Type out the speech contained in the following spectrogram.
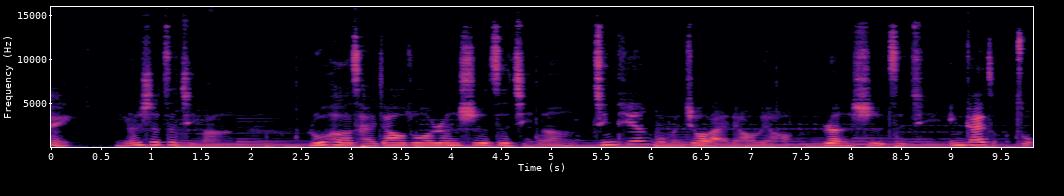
嘿，你认识自己吗？如何才叫做认识自己呢？今天我们就来聊聊认识自己应该怎么做。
